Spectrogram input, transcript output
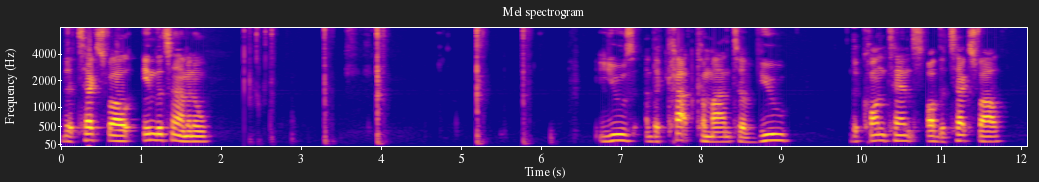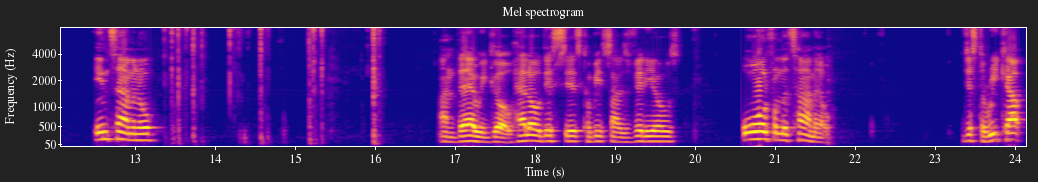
the text file in the terminal. Use the cat command to view the contents of the text file in terminal. And there we go. Hello, this is Computer Science Videos, all from the terminal. Just to recap,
